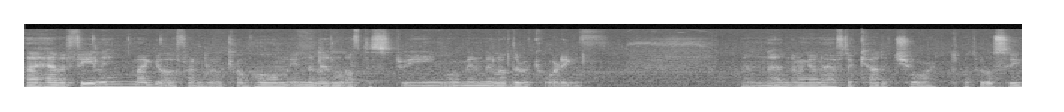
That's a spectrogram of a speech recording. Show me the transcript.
I have a feeling my girlfriend will come home in the middle of the stream or in the middle of the recording. And then I'm gonna have to cut it short but we'll see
